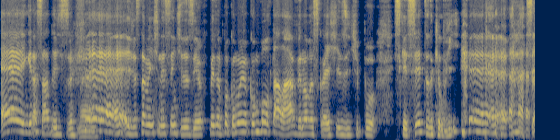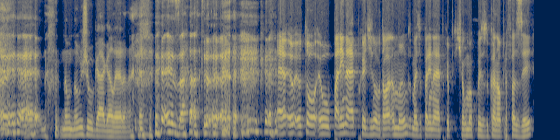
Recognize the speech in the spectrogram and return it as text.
É engraçado isso. É. é justamente nesse sentido, assim. Eu fico pensando, pô, como, eu, como voltar lá, ver novas quests e, tipo, esquecer tudo que eu vi. é, não, não julgar a galera, né? exato. É, eu, eu, tô, eu parei na época de novo, eu tava amando, mas eu parei na época porque tinha alguma coisa do canal para fazer.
